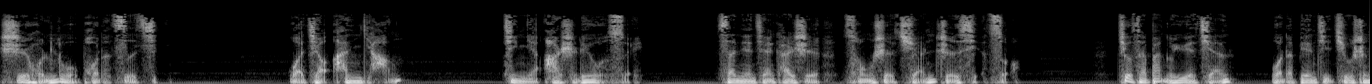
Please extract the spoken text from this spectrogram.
失魂落魄的自己。我叫安阳。今年二十六岁，三年前开始从事全职写作。就在半个月前，我的编辑秋生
